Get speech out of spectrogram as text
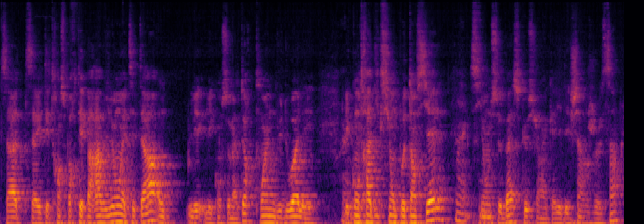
ça, ça, a été transporté par avion, etc., les, les, consommateurs pointent du doigt les, les contradictions potentielles si on ne se base que sur un cahier des charges simple.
